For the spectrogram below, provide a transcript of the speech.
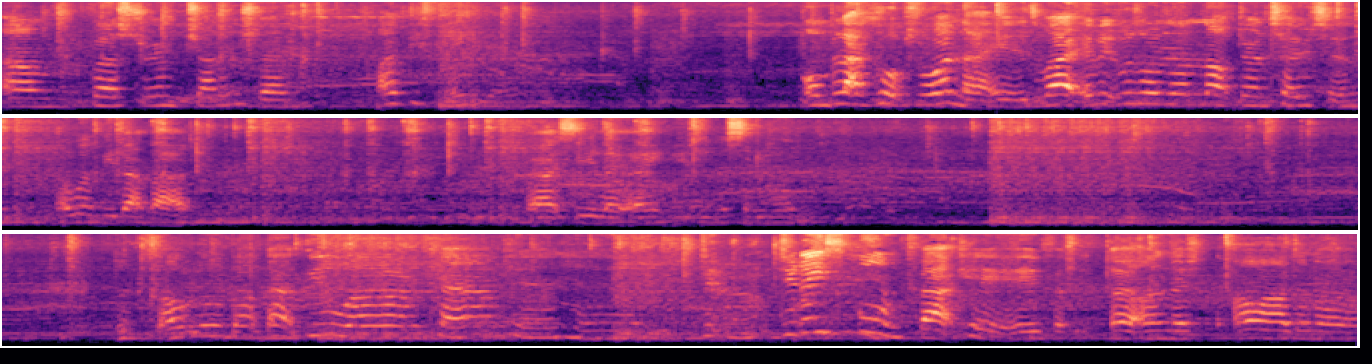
um, first room challenge, then I'd be failing. On Black Ops 1, that is. Right, if it was on the and Totem, I wouldn't be that bad. Alright, see you later. I ain't using this anymore. It's all about that are camping here. Do, do they spawn back here? If, uh, unless, oh, I don't know.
